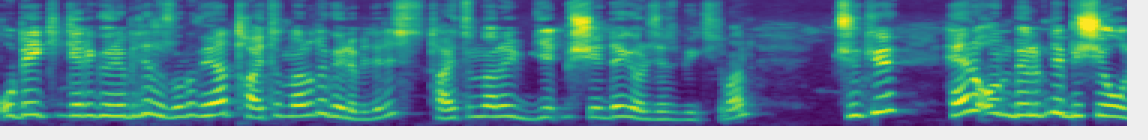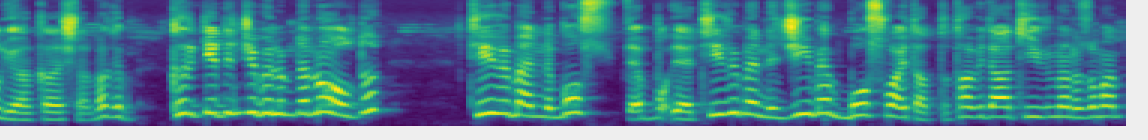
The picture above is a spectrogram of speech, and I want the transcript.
o belki geri görebiliriz onu veya Titan'ları da görebiliriz. Titan'ları 77'de göreceğiz büyük ihtimal. Çünkü her 10 bölümde bir şey oluyor arkadaşlar. Bakın 47. bölümde ne oldu? TV Man'le boss ya, TV Man'le G-Man boss fight attı. Tabi daha TV Man o zaman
